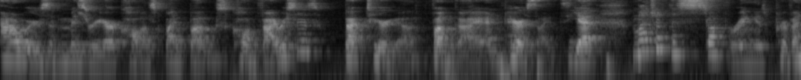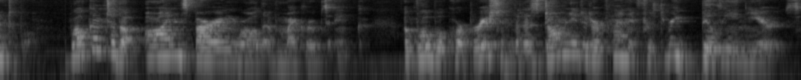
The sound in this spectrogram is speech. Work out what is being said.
hours of misery are caused by bugs called viruses, bacteria, fungi, and parasites, yet much of this suffering is preventable. Welcome to the awe inspiring world of Microbes Inc., a global corporation that has dominated our planet for 3 billion years.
